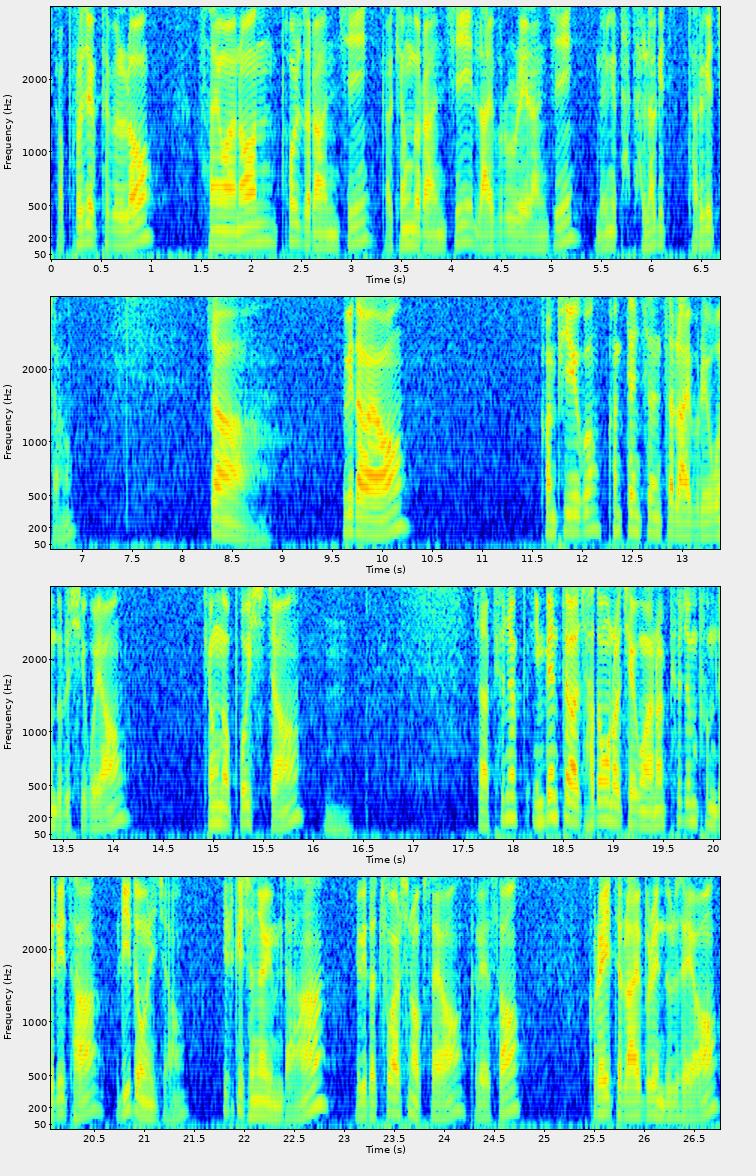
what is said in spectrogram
그러니까 프로젝트별로 사용하는 폴더라든지 그러니까 경로라든지 라이브러리라든지 뭐 이런 게 다 다르겠죠. 자 여기다가요 Config Content Center Library 요거 누르시고요. 경로 보이시죠? 음. 자 표준 Inventor가 자동으로 제공하는 표준품들이 다 Read Only죠. 읽기 전용입니다. 여기다 추가할 수는 없어요. 그래서 Create Library 누르세요.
